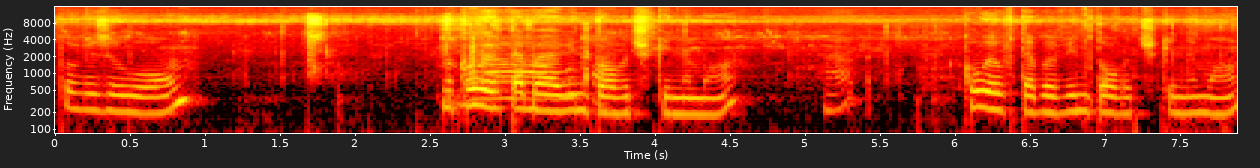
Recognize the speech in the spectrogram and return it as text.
Повезло. Ну, коли в тебе вінтовочки нема. Коли в тебе вінтовочки нема.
